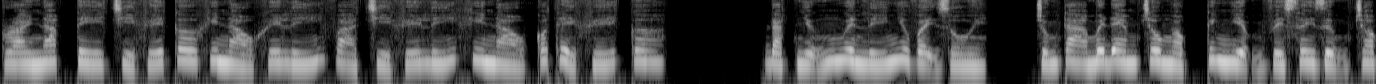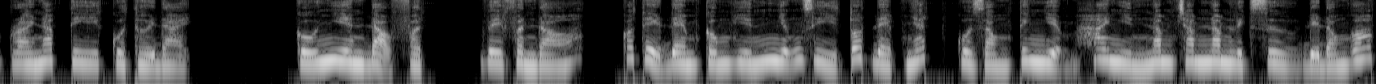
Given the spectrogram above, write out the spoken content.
Prinapti chỉ khế cơ khi nào khế lý và chỉ khế lý khi nào có thể khế cơ. Đặt những nguyên lý như vậy rồi, chúng ta mới đem châu ngọc kinh nghiệm về xây dựng cho Prinapti của thời đại. Cố nhiên đạo Phật, về phần đó, có thể đem công hiến những gì tốt đẹp nhất của dòng kinh nghiệm 2.500 năm lịch sử để đóng góp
